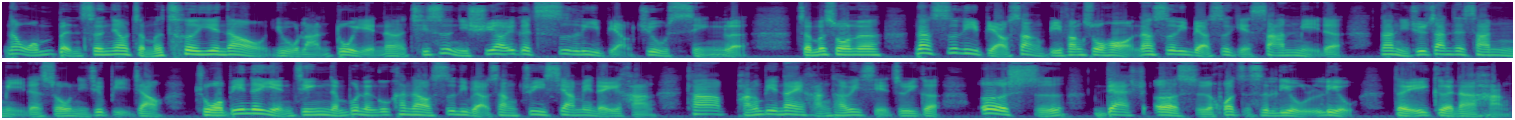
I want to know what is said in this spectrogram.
那我们本身要怎么测验到有懒惰眼呢？其实你需要一个视力表就行了。怎么说呢？那视力表上，比方说哈，那视力表是给三米的，那你就站在三米的时候，你就比较左边的眼睛能不能够看到视力表上最下面的一行，它旁边那一行它会写出一个二十 dash 二十或者是六六的一个那行，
